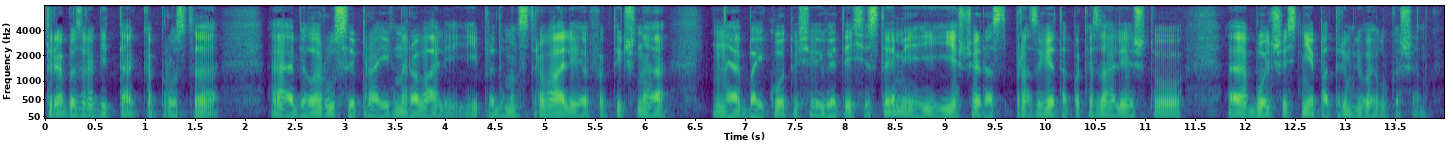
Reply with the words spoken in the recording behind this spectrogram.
трэба зрабіць так каб просто э, беларусы праігнаравалі і прадэманстравалі фактычна байкот усёй гэтай сістэме і яшчэ раз праз гэта паказалі што большасць не падтрымлівае лукашенко Э,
